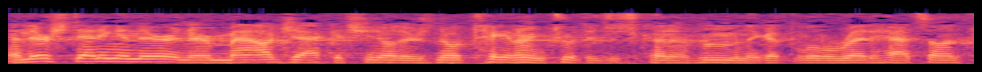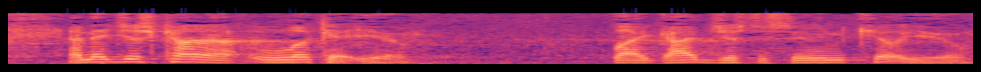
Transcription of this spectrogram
And they're standing in there in their Mao jackets, you know, there's no tailoring to it. They're just kind of, hmm, and they got the little red hats on. And they just kind of look at you. Like, I'd just as soon kill you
